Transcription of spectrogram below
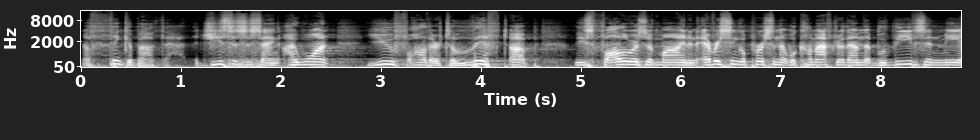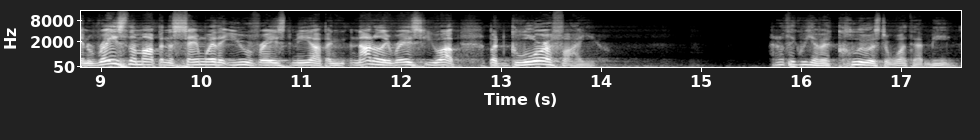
Now, think about. That Jesus is saying, I want you, Father, to lift up these followers of mine and every single person that will come after them that believes in me and raise them up in the same way that you've raised me up. And not only raise you up, but glorify you. I don't think we have a clue as to what that means.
